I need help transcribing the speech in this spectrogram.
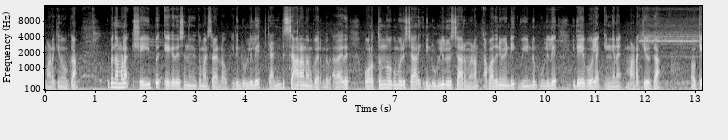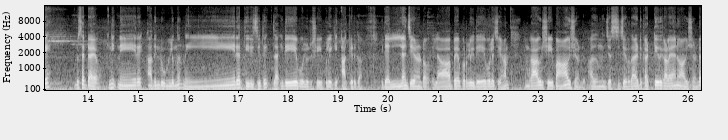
മടക്കി നോക്കുക. ഇപ്പം നമ്മളെ ഷേപ്പ് ഏകദേശം നിങ്ങൾക്ക് മനസ്സിലായിട്ടുണ്ടാവും. ഇതിന്റെ ഉള്ളിൽ രണ്ട് സ്റ്റാറാണ് നമുക്ക് വരേണ്ടത്. അതായത് പുറത്തുനിന്ന് നോക്കുമ്പോൾ ഒരു സ്റ്റാർ ഇതിന്റെ ഉള്ളിലൊരു സ്റ്റാറും വേണം. അപ്പോൾ അതിനുവേണ്ടി വീണ്ടും ഉള്ളിൽ ഇതേപോലെ ഇങ്ങനെ മടക്കി വെക്കുക. ഓക്കെ ഇത് സെറ്റായോ? ഇനി നേരെ അതിന്റെ ഉള്ളിൽ നിന്ന് നേരെ തിരിച്ചിട്ട് ഇതാ ഇതേപോലെ ഒരു ഷേപ്പിലേക്ക് ആക്കിയെടുക്കുക ഇതെല്ലാം ചെയ്യണം കേട്ടോ എല്ലാ പേപ്പറിലും ഇതേപോലെ ചെയ്യണം. നമുക്ക് ആ ഒരു ഷേപ്പ് ആവശ്യമുണ്ട്. അതൊന്ന് ജസ്റ്റ് ചെറുതായിട്ട് കട്ട് ചെയ്ത് കളയാനും ആവശ്യമുണ്ട്.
